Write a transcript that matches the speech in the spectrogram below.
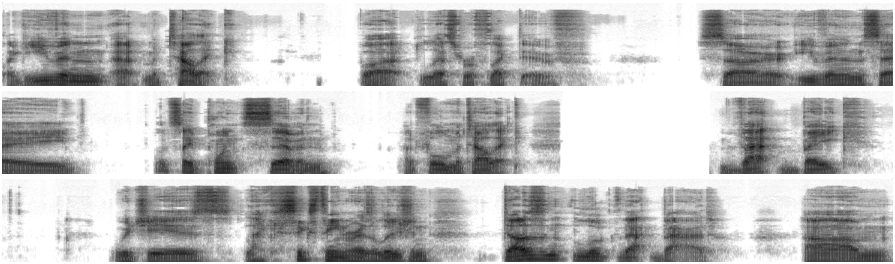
like even at metallic, but less reflective. So even say, let's say 0.7, at full metallic, that bake, which is like 16 resolution, doesn't look that bad. Um,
